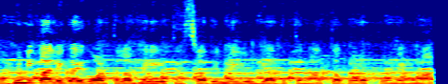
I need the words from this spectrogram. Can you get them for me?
वो भी निकाली गई। गौरतलब है, ये तीसरा दिन है योगी आदित्यनाथ का गोरखपुर में। यहाँ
